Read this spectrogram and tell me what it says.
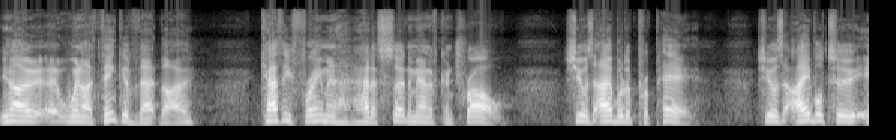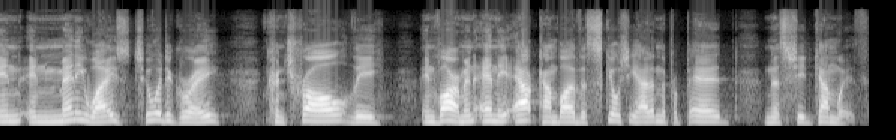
You know, uh, when I think of that though, Cathy Freeman had a certain amount of control. She was able to prepare. She was able to, in, in many ways, to a degree, control the environment and the outcome by the skill she had and the preparedness she'd come with.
